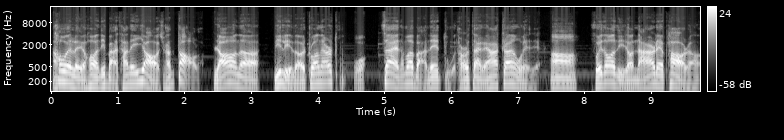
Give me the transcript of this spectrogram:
抠下来以后，你把它那药全倒了，然后呢，你里头装点土，再他妈把那堵头再给它粘回去，啊。回头你就拿着这炮仗，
